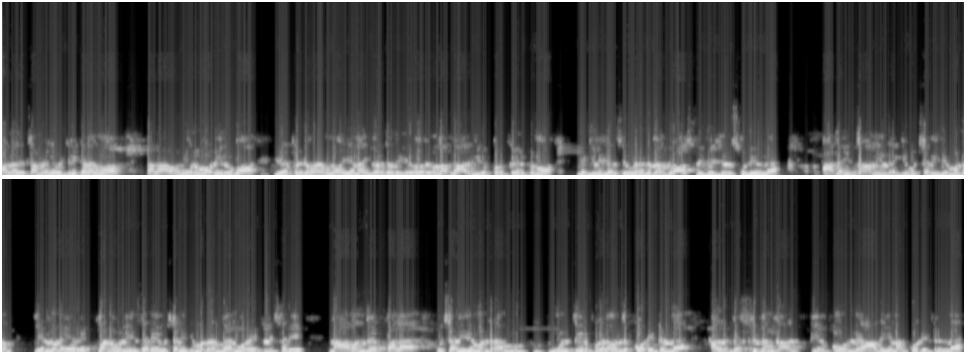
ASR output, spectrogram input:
அல்லது தமிழக வெற்றி கழகமோ தலா ஒரு கோடி ரூபாய் இழப்பீடு வழங்கணும். ஏன்னா இவர்கள் இருவரும் தான் தார்மீக பொறுப்பே இருக்கணும் நெக்லிஜென்ஸ் இவங்க ரெண்டு பேரும் கிராஸ் நெக்லிஜென்ஸ் சொல்லியிருந்தேன். அதைத்தான் இன்றைக்கு உச்சநீதிமன்றம் என்னுடைய ரிட்மனுவிலையும் சரி உச்சநீதிமன்ற மேல்முறையீட்டிலும் சரி நான் வந்து பல உச்சநீதிமன்ற முன் தீர்ப்புகளை வந்து கோடிட்டு இருந்தேன் அதுல வெஸ்ட் பெங்கால் தீர்ப்பும் ஒண்ணு அதையும் நான் கோடிட்டு இருந்தேன்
